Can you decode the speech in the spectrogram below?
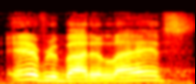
Everybody laughs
